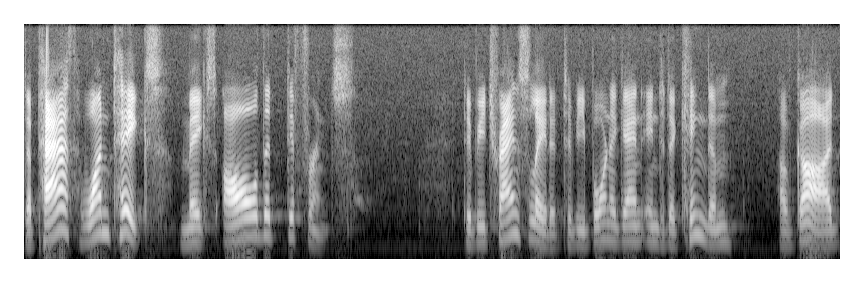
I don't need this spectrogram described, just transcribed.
The path one takes makes all the difference. To be translated, to be born again into the kingdom of God,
